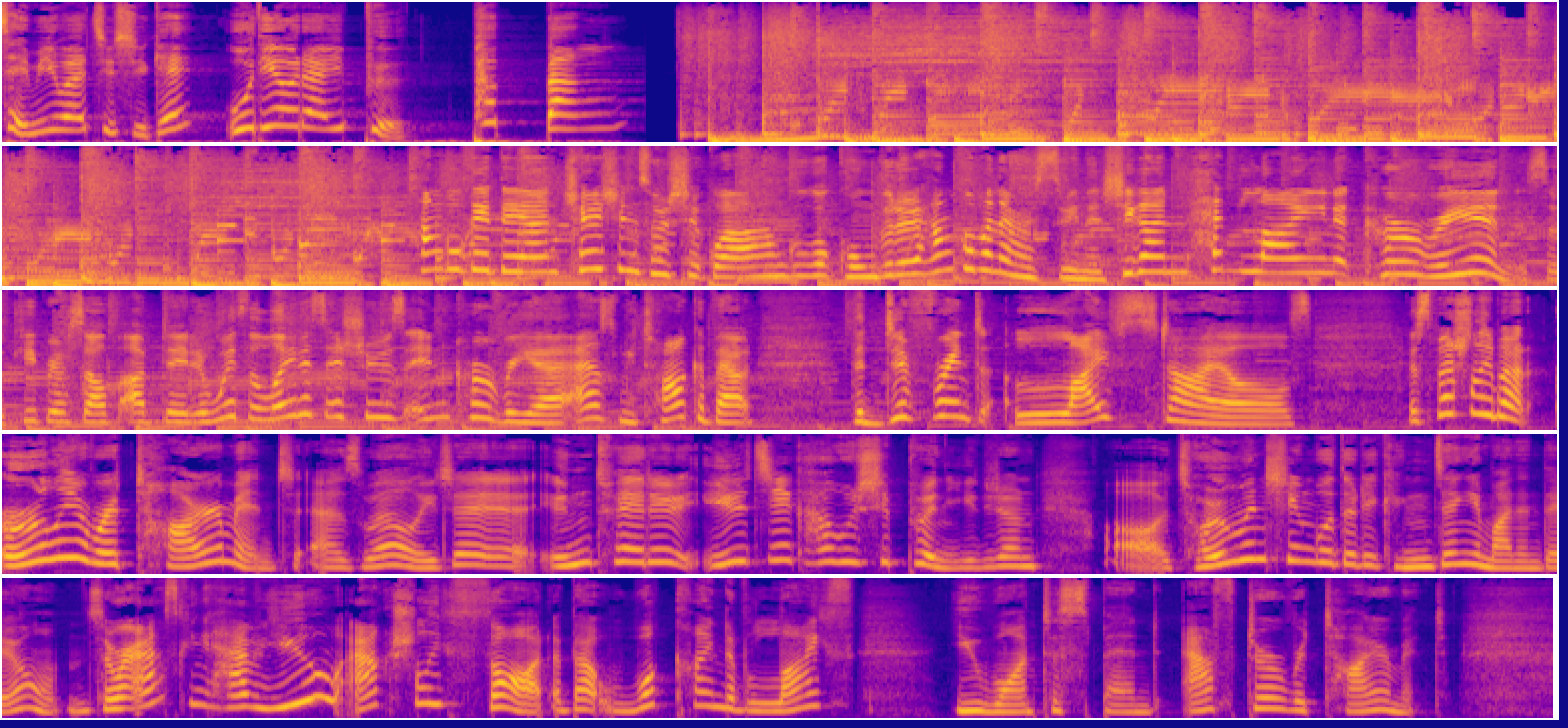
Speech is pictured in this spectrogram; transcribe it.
재미와 지식의 오디오 라이프 팝빵 한국에 대한 최신 소식과 한국어 공부를 한꺼번에 할 수 있는 시간 Headline Korean. So keep yourself updated with the latest issues in Korea as we talk about the different lifestyles. Especially about early retirement as well. 이제 은퇴를 일찍 하고 싶은 이런 어, 젊은 친구들이 굉장히 많은데요. So we're asking, have you actually thought about what kind of life you want to spend after retirement?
